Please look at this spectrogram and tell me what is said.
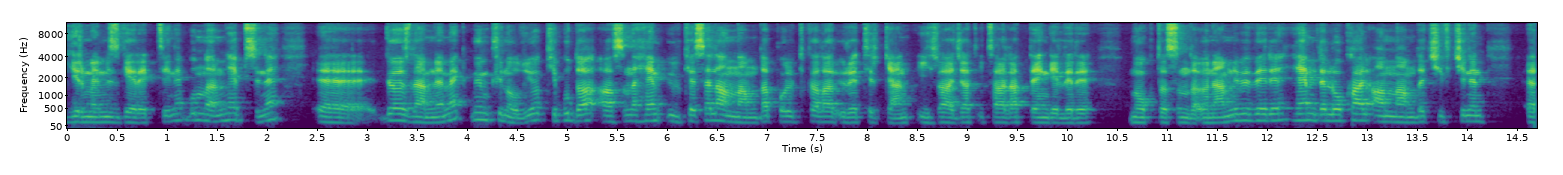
girmemiz gerektiğini, bunların hepsini e, gözlemlemek mümkün oluyor ki bu da aslında hem ülkesel anlamda politikalar üretirken ihracat ithalat dengeleri noktasında önemli bir veri hem de lokal anlamda çiftçinin e,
